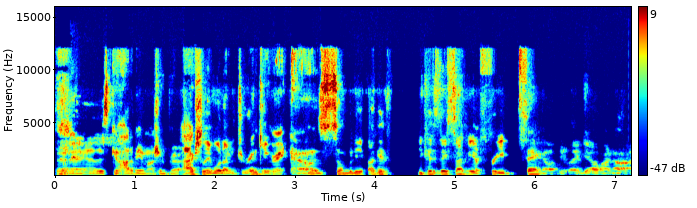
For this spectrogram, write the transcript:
Yeah, there's got to be a mushroom for. Actually, what I'm drinking right now is somebody. I'll give because they sent me a free thing, I'll be like, yeah, why not?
